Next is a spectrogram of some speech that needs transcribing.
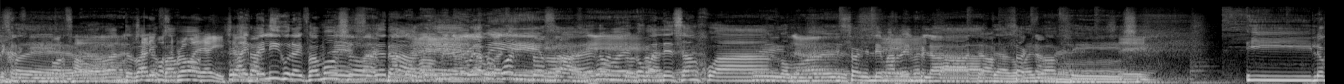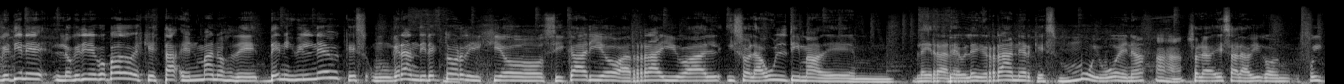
están joder, por favor. Salimos el programa de ahí, ya Hay está. película, hay famosos. ya está. Exactamente. Como- ¿Cuántos hay? como- ¿Cuántos Como el de? San Juan, como el, de Mar del Mar del Plata, como el. Buffy. Sí. Y lo que tiene, lo que tiene copado es que está en manos de Denis Villeneuve, que es un gran director, dirigió Sicario, Arrival, hizo la última de mm, Blade Runner. de Blade Runner, que es muy buena. Ajá. Yo la- esa la vi con, fui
